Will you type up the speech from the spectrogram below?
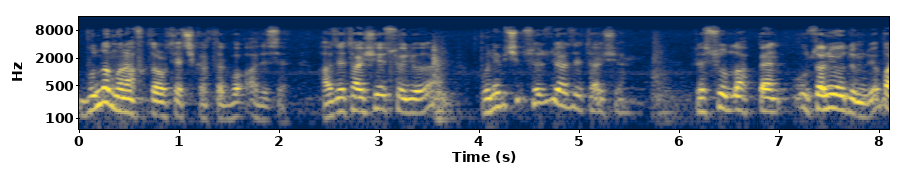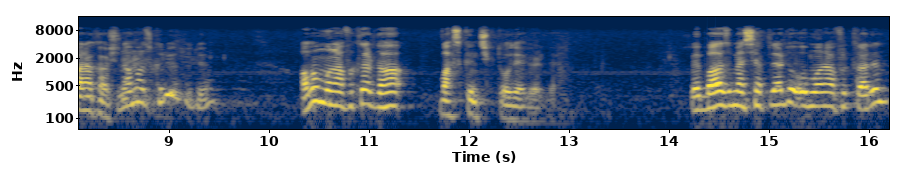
Bunda münafıklar ortaya çıkarttılar bu hadisi. Hazreti Ayşe'ye söylüyorlar. Bu ne biçim söz diyor Hazreti Ayşe. Resulullah ben uzanıyordum diyor. Bana karşı namaz kılıyordu diyor. Ama münafıklar daha baskın çıktı o devirde. Ve bazı mezheplerde o münafıkların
